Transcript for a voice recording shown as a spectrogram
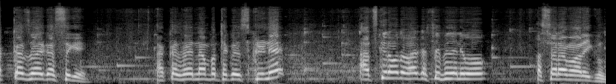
আক্কাস ভাইয়ের কাছ থেকে। আক্কাস ভাইয়ের নাম্বার থাকবে স্ক্রিনে। আজকের মতো ভাইয়ের কাছ থেকে বিদায় নিব। আসসালামু আলাইকুম।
